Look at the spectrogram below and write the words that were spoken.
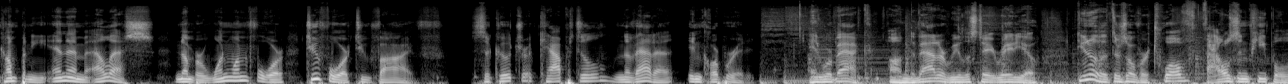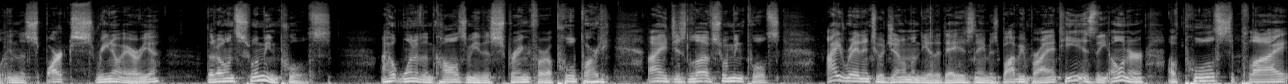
company NMLS number 1142425. Socotra Capital Nevada Incorporated. And we're back on Nevada Real Estate Radio. Do you know that there's over 12,000 people in the Sparks, Reno area that own swimming pools? I hope one of them calls me this spring for a pool party. I just love swimming pools. I ran into a gentleman the other day. His name is Bobby Bryant. He is the owner of Pool Supply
